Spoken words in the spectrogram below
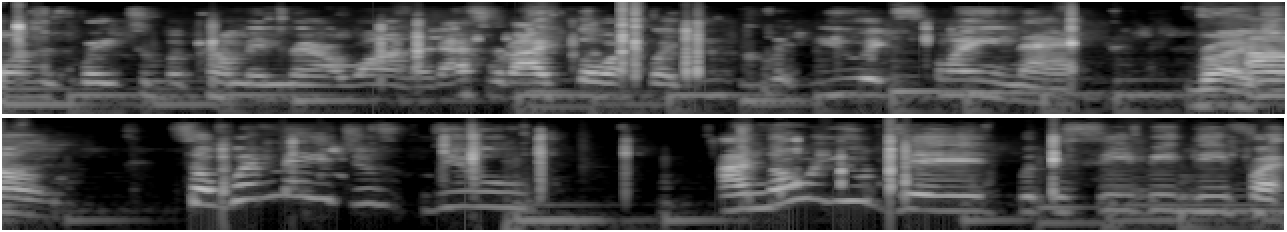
on its way to becoming marijuana. That's what I thought, but you you explained that. Right. Um, so what made you do? I know what you did with the CBD for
